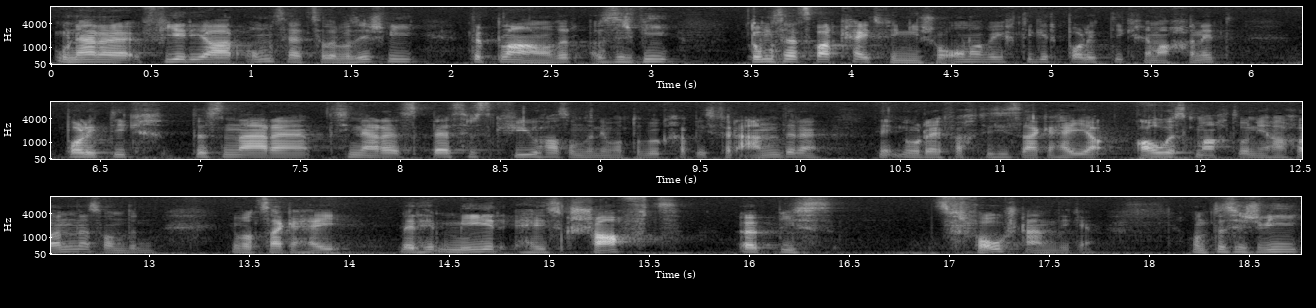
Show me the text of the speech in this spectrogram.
und dann vier Jahre umsetzen? Oder was ist wie der Plan? Oder? Also es ist wie die Umsetzbarkeit finde ich schon auch noch wichtiger in der Politik. Ich mache nicht Politik, dass, dann ein besseres Gefühl habe, sondern ich will wirklich etwas verändern. Nicht nur einfach, dass ich sage, hey, ich habe alles gemacht, was ich konnte, sondern ich will sagen, hey, wir, wir haben es geschafft, etwas zu vervollständigen. Und das ist wie,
